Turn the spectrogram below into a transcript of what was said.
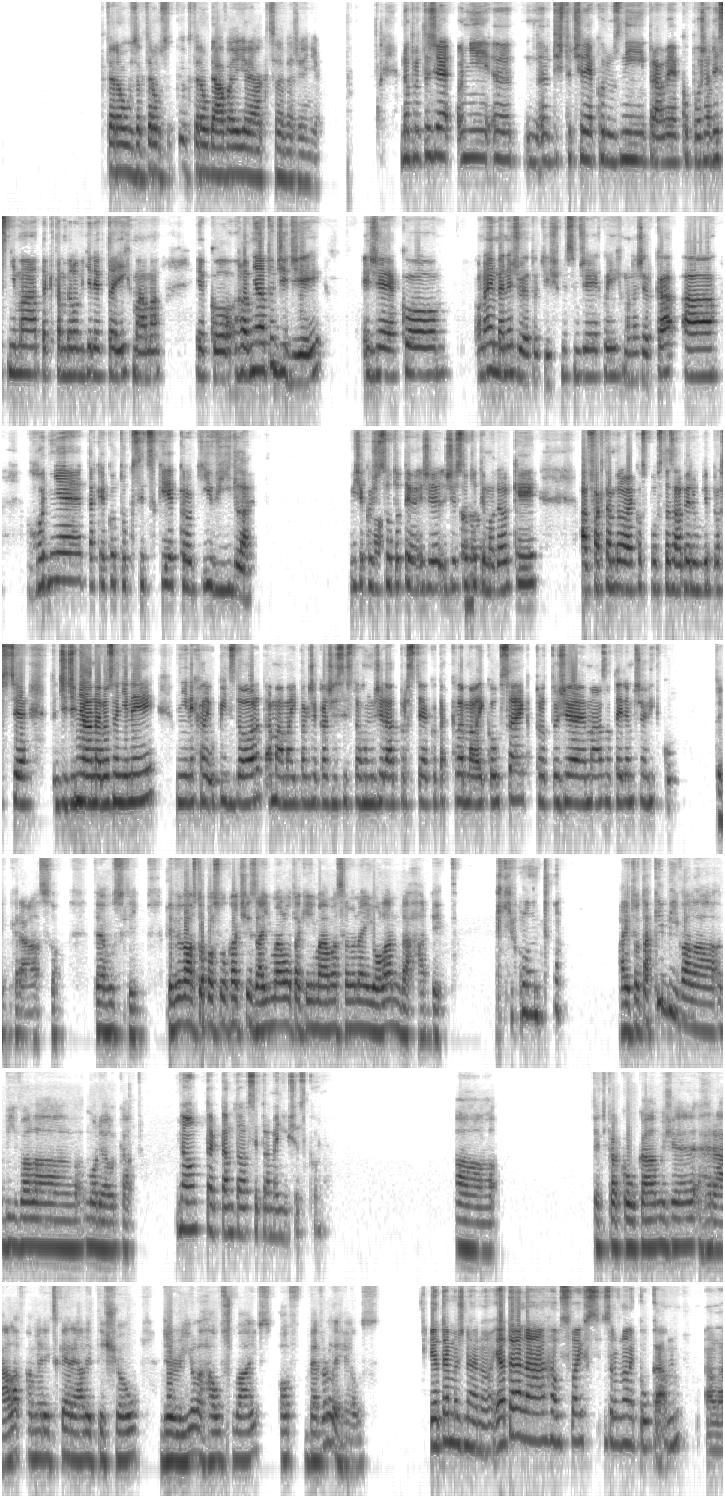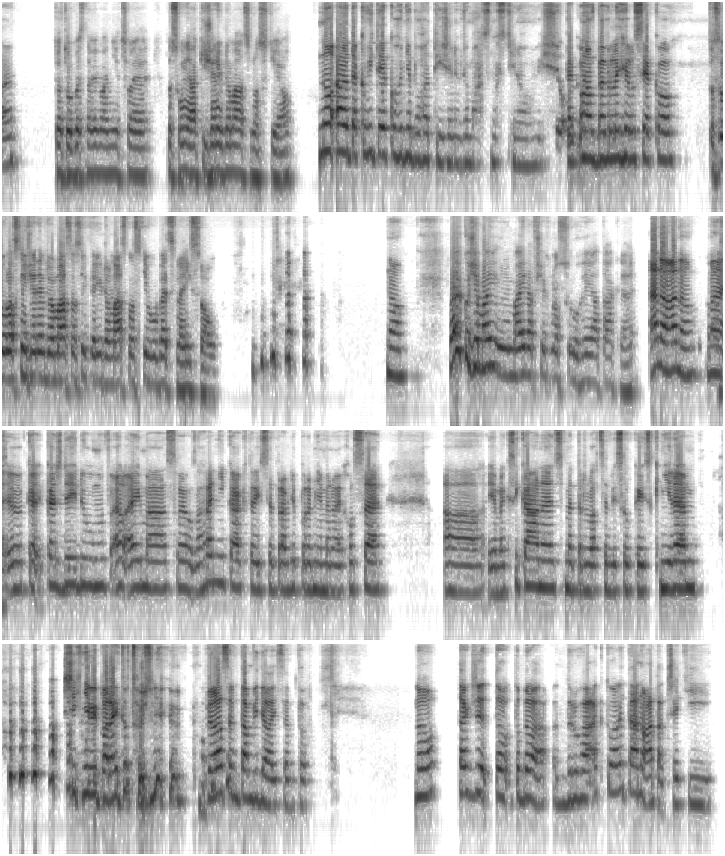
Kterou, za kterou, kterou dávají reakce veřejně. No, protože oni, eh, když točili jako různý právě jako pořady s nima, tak tam bylo vidět, jak ta jejich máma, jako hlavně na to Gigi, že jako ona je manažuje totiž, myslím, že je jako jejich manažerka a hodně tak jako toxicky je krotí v jídle. Víš, jako, že jsou to ty, že, že jsou to ty modelky a fakt tam bylo jako spousta záběrů, kdy prostě Gigi měla narozeniny, ní nechali upít dort a máma jí pak řekla, že si z toho může dát prostě jako takhle malý kousek, protože má za týden přehlídku. Ty kráso, to je hustý. Kdyby vás to posluchači zajímalo, tak její máma se jmenuje Jolanda Hadid. Jolanda. A je to taky bývalá, bývalá modelka. No, tak tam to asi pramení všecko. A teďka koukám, že hrála v americké reality show The Real Housewives of Beverly Hills. Jo, to je možné, no. Já teda na Housewives zrovna nekoukám, ale... To, to vůbec nevím ani, co je. To jsou nějaký ženy v domácnosti, jo? No, ale takový ty jako hodně bohatý ženy v domácnosti, no, víš. Jo. Tak ona v Beverly Hills jako to jsou vlastně ženy v domácnosti, které v domácnosti vůbec nejsou. no. No jakože mají, mají na všechno sluhy a tak, ne? Ano, ano. Má, ka- každý dům v LA má svého zahradníka, který se pravděpodobně jmenuje Jose a je Mexikánec, metr 20 vysoký s knírem. Všichni vypadají totožně. Byla jsem tam, viděla jsem to. No, takže to, to byla druhá aktualita. No a ta třetí,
